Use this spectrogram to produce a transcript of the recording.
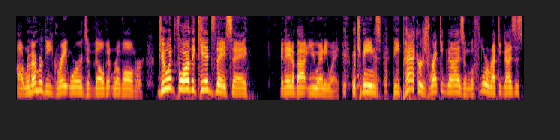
Uh, remember the great words of Velvet Revolver do it for the kids, they say. It ain't about you anyway, which means the Packers recognize and LaFleur recognizes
